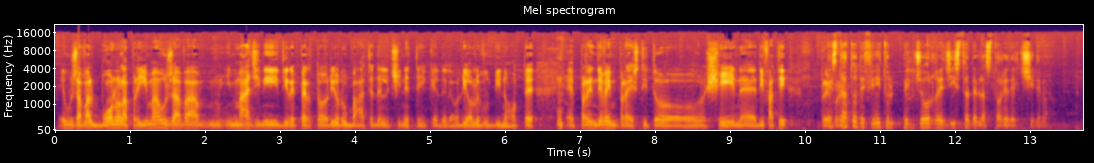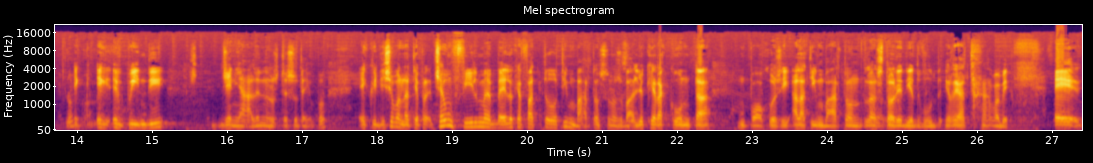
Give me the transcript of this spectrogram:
e usava il buono la prima, usava mh, immagini di repertorio rubate dalle cineteche delle- di Hollywood di notte, e prendeva in prestito scene, difatti... È stato definito il peggior regista della storia del cinema. e, e- e quindi geniale nello stesso tempo e quindi siamo andati a pre- c'è un film bello che ha fatto Tim Burton se non sbaglio che racconta un po' così alla Tim Burton la storia di Ed Wood in realtà vabbè è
